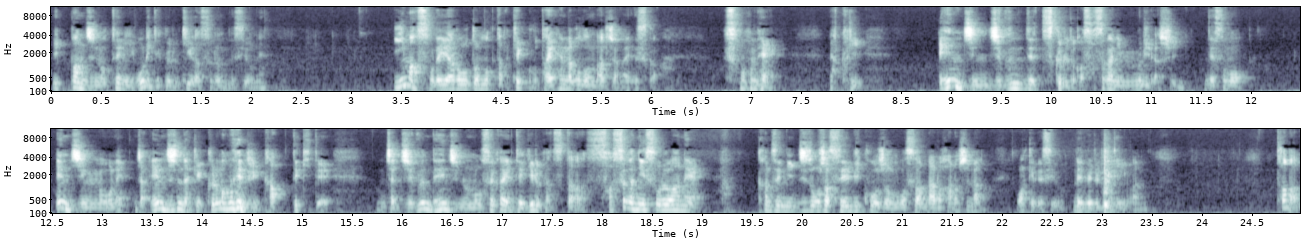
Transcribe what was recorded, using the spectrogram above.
一般人の手に降りてくる気がするんですよね。今それやろうと思ったら結構大変なことになるじゃないですか。そのねやっぱりエンジン自分で作るとかさすがに無理だしでそのエンジンをねじゃあエンジンだけ車のエンジン買ってきてじゃあ自分でエンジンの乗せ替えできるかっつったらさすがにそれはね完全に自動車整備工場のお世話になる話なわけですよ。レベル的にはね。ただまあ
